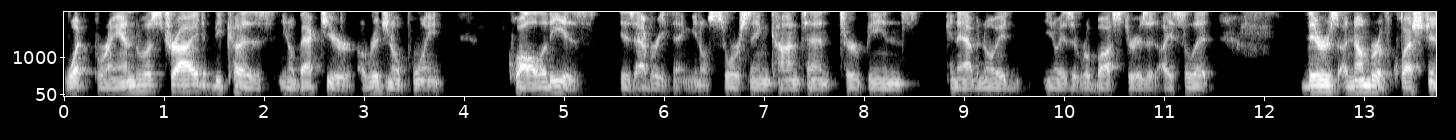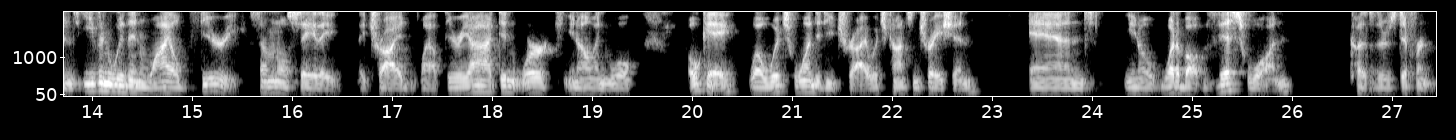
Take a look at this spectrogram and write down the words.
what brand was tried? Because you know back to your original point quality is is everything you know sourcing content terpenes cannabinoid you know is it robust or is it isolate? There's a number of questions even within wild theory. Someone will say they they tried wild theory ah it didn't work you know and we'll okay, well, which one did you try? Which concentration? And you know, what about this one? Because there's different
